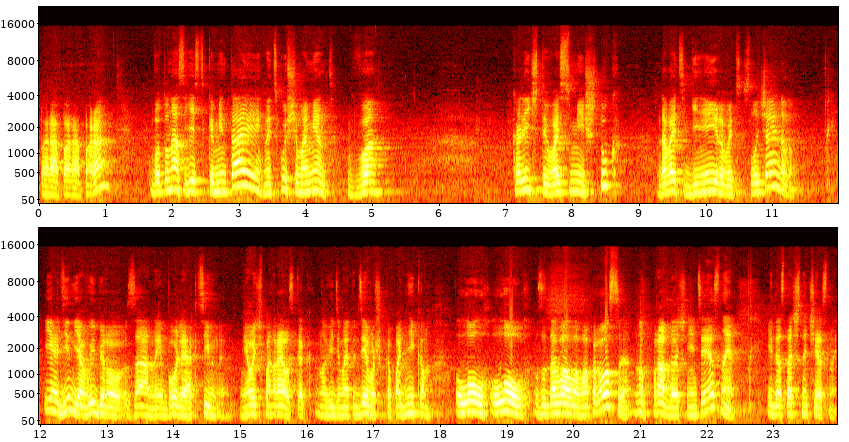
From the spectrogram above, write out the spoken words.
пора, пора, пора. Вот у нас есть комментарии на текущий момент в количестве 8 штук. Давайте генерировать случайного. И один я выберу за наиболее активный. Мне очень понравилось, как, ну, видимо, эта девушка под ником лол лол задавала вопросы. Ну, правда, очень интересные и достаточно честные.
